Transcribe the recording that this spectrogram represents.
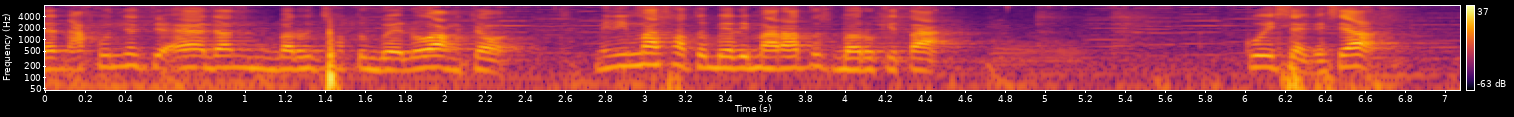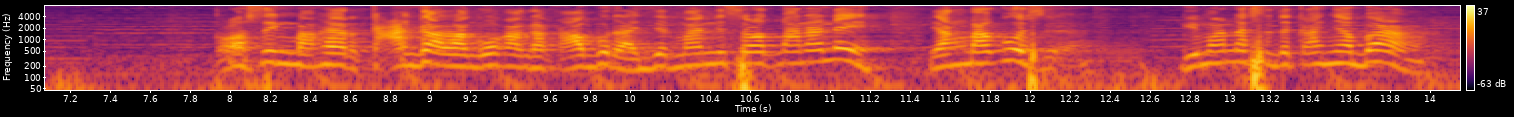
dan akunnya eh, dan baru satu B doang cok. Minimal satu B 500 baru kita kuis ya guys ya. Crossing bang kagak lah gua kagak kabur anjir. Main di slot mana nih? Yang bagus. Gimana sedekahnya bang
